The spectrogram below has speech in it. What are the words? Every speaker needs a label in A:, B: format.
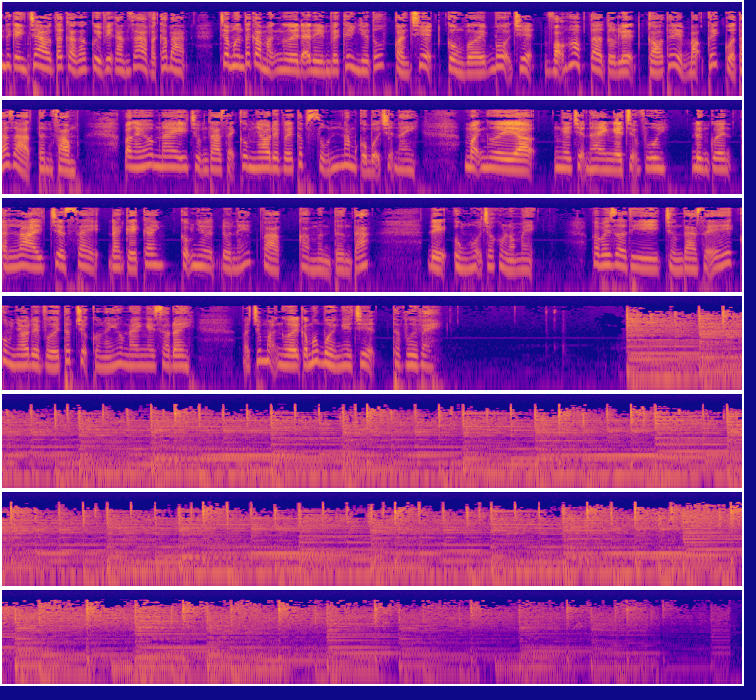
A: Xin kính chào tất cả các quý vị khán giả và các bạn. Chào mừng tất cả mọi người đã đến với kênh youtube Quán Chuyện cùng với bộ truyện Võ học tờ tử luyện có thể bạo kích của tác giả Tân Phong. Và ngày hôm nay chúng ta sẽ cùng nhau đến với tập số 5 của bộ truyện này. Mọi người uh, nghe chuyện hay, nghe chuyện vui. Đừng quên ấn like, chia sẻ, đăng ký kênh cũng như donate và comment tương tác để ủng hộ cho cùng lòng mẹ. Và bây giờ thì chúng ta sẽ cùng nhau đến với tập truyện của ngày hôm nay ngay sau đây. Và chúc mọi người có một buổi nghe chuyện thật vui vẻ.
